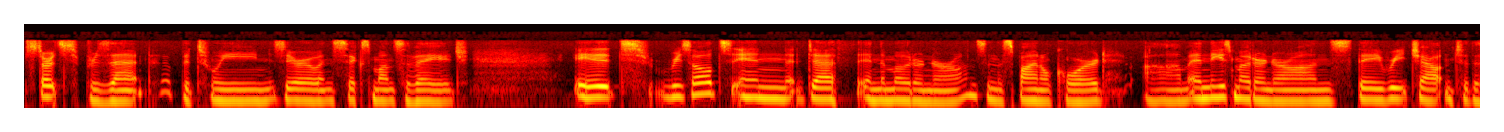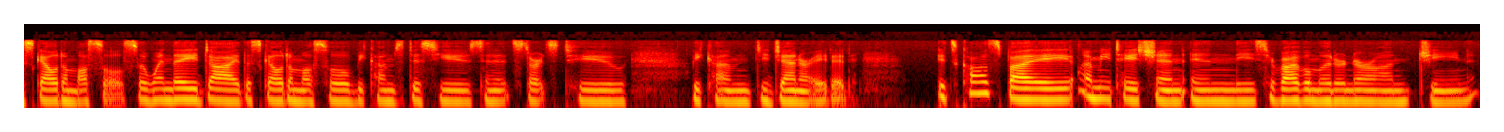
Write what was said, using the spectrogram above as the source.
starts to present between zero and six months of age. It results in death in the motor neurons in the spinal cord, um, and these motor neurons they reach out into the skeletal muscle. So when they die, the skeletal muscle becomes disused and it starts to become degenerated. It's caused by a mutation in the survival motor neuron gene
